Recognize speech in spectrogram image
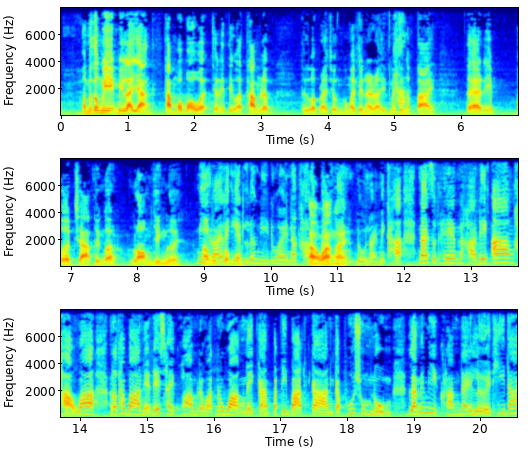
ำเอ่อมันต้องมีมีหลายอย่างทำเบาๆอะชนิดที่ว่าทำแล้ว ถือว่าประชาชนก็ไม่เป็นอะไร ไม่ค่ะถึงกับตาย แต่อันนี่เปิดฉากถึงก็ล้อมยิงเลย มีวุธรายคบละเอียดเรื่องนี้ด้วยนะคะอ้าวเราว่าไปไงฟังดูหน่อยไหมคะ นายสุเทพนะคะได้อ้างค่ะว่ารัฐบาลเนี่ยได้ใช้ความระมัดระวังในการปฏิบัติการกับผู้ชุมนุม และไม่มีครั้งใดเลยที่ได้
